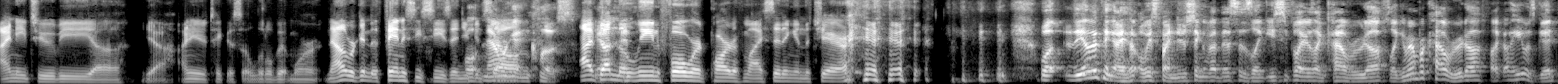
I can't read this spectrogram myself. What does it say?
I need to be, uh, yeah, I need to take this a little bit more. Now that we're getting to fantasy season, you well, can now tell we're getting close. I've yeah. done the lean forward part of my sitting in the chair. well, the other thing I always find interesting about this is like you see players like Kyle Rudolph. Like, remember Kyle Rudolph? Like, oh, he was good.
